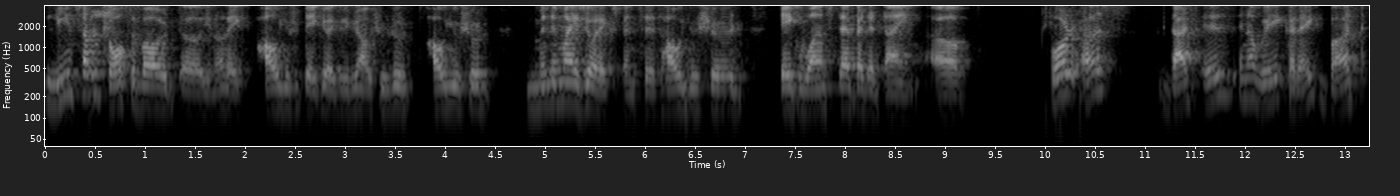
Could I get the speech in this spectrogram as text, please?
lean startup talks about uh, you know like how you should take your execution how you should how you should minimize your expenses how you should take one step at a time. Uh, for us that is in a way correct but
